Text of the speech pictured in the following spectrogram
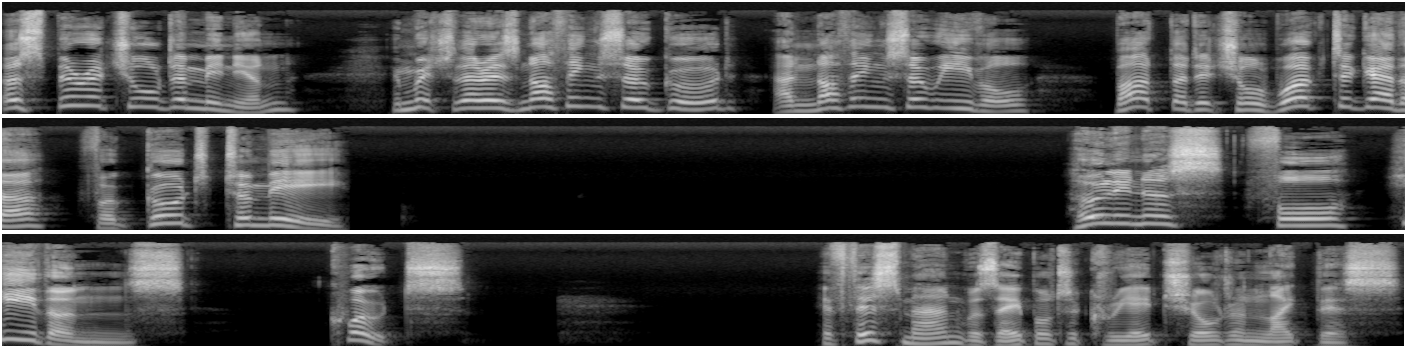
a spiritual dominion in which there is nothing so good and nothing so evil, but that it shall work together for good to me. Holiness for Heathens. Quotes If this man was able to create children like this,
